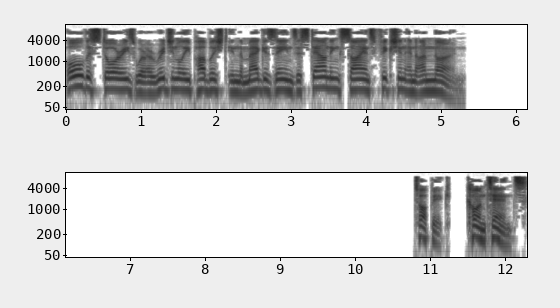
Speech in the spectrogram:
All the stories were originally published in the magazines Astounding Science Fiction and Unknown. Contents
